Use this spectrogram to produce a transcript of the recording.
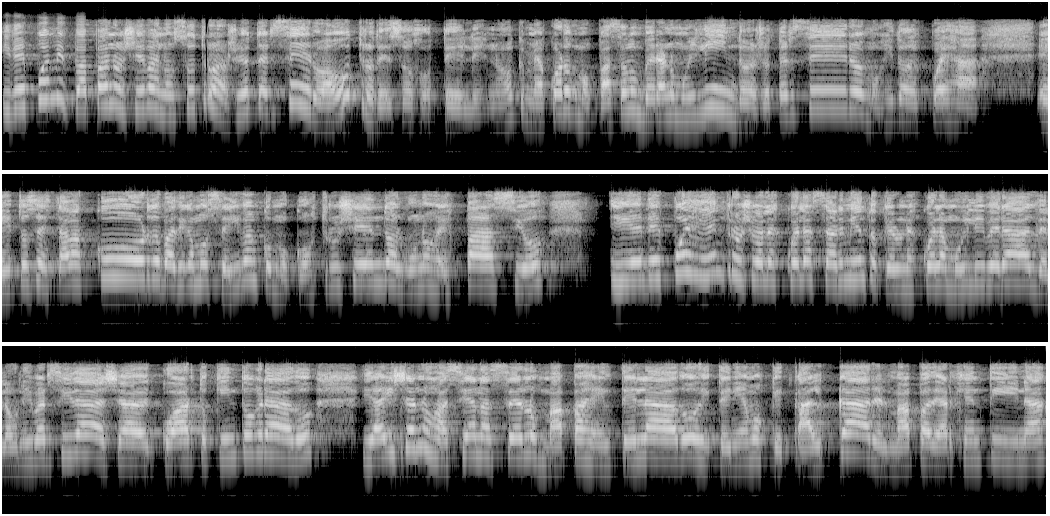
Y después mi papá nos lleva a nosotros a Río Tercero, a otro de esos hoteles, ¿no? Que me acuerdo que hemos pasado un verano muy lindo en Río Tercero, hemos ido después a... Entonces estaba Córdoba, digamos, se iban como construyendo algunos espacios y después entro yo a la escuela Sarmiento, que era una escuela muy liberal de la universidad, ya cuarto, quinto grado, y ahí ya nos hacían hacer los mapas entelados y teníamos que calcar el mapa de Argentina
